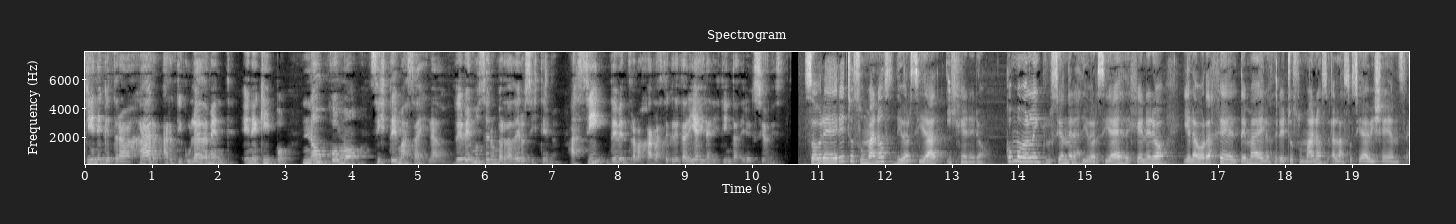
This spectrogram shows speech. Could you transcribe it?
tiene que trabajar articuladamente, en equipo, no como sistemas aislados. Debemos ser un verdadero sistema. Así deben trabajar la Secretaría y las distintas direcciones. Sobre derechos humanos, diversidad y género. ¿Cómo ver la inclusión de las diversidades de género y el abordaje del tema de los derechos humanos en la sociedad villayense?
